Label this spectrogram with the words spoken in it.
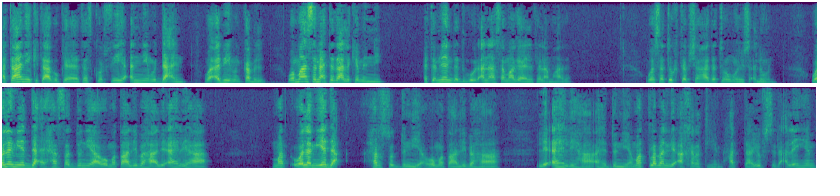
أتاني كتابك تذكر فيه أني مدع وأبي من قبل وما سمعت ذلك مني. أنت منين تقول؟ أنا أصلا ما قايل الكلام هذا. وستكتب شهادتهم ويسألون. ولم يدع حرص الدنيا ومطالبها لأهلها ولم يدع حرص الدنيا ومطالبها لأهلها أهل الدنيا مطلبا لآخرتهم حتى يفسد عليهم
